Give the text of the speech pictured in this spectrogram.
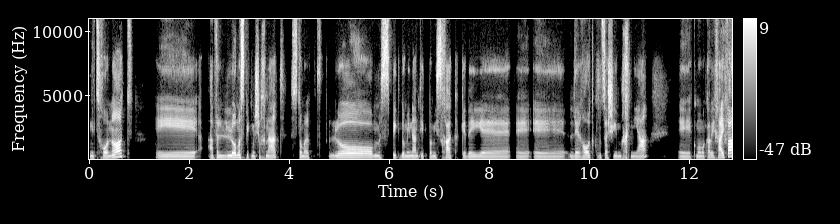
ניצחונות. אה, אבל לא מספיק משכנעת, זאת אומרת, לא מספיק דומיננטית במשחק כדי אה, אה, להיראות קבוצה שהיא מכניעה, כמו מכבי חיפה.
